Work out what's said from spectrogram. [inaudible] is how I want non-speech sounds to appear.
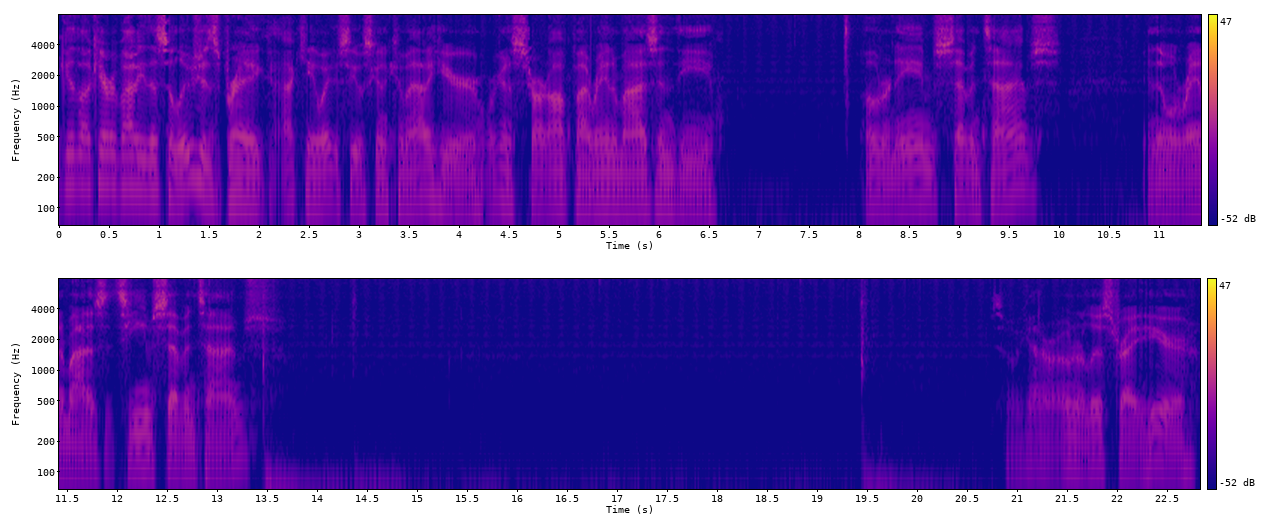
good luck everybody. This illusions break. I can't wait to see what's going to come out of here. We're going to start off by randomizing the owner names seven times, and then we'll randomize the team seven times. So we got our owner list right here.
